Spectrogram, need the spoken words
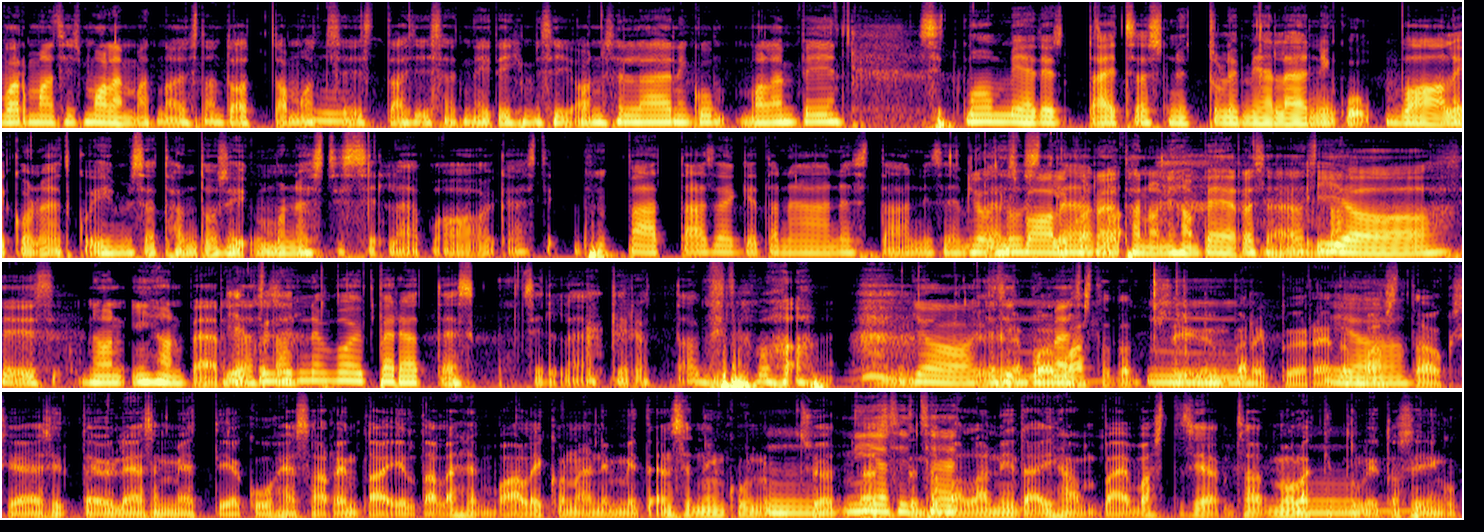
varmaan siis molemmat noista on totta, mutta mm. siis, tai siis, että niitä ihmisiä on sillä niin kuin molempiin. Sitten mua on mietitty, että itse asiassa nyt tuli mieleen niin kuin vaalikoneet, kun ihmisethän tosi monesti silleen vaan oikeasti päättää sen, ketä ne äänestää, niin sen Joo, siis vaalikoneethan on ihan perseestä. Joo. Siis ne on ihan perseestä. Ja kun sinne voi periaatteessa silleen kirjoittaa mitä vaan. Joo. Ja, ja sinne voi mielestä... vastata tosi mm, ympäripyöreitä joo. vastauksia ja sitten yleensä miettii joku Hesarin tai Iltalehden vaalikone, niin miten se niin kuin mm. syöttää niin sitten sit tavallaan se... niitä ihan päinvastaisia. Mullekin mm. tuli tosi niin kuin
